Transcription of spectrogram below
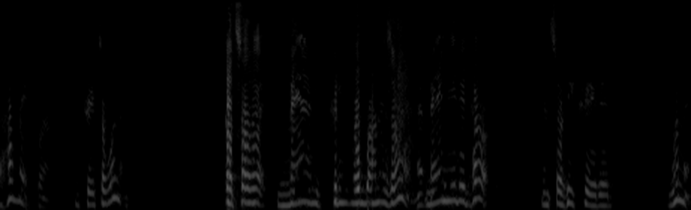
a helpmate for him. He creates a woman. God saw that man couldn't live on his own, that man needed help. And so he created women.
